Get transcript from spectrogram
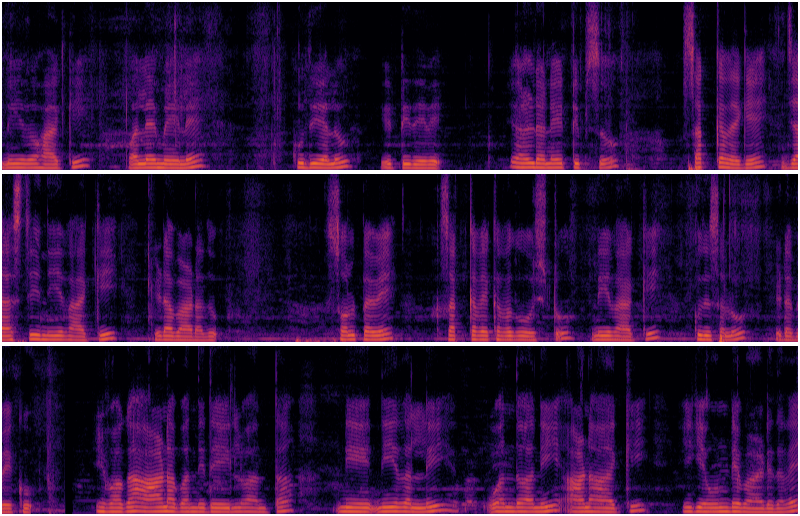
ನೀರು ಹಾಕಿ ಒಲೆ ಮೇಲೆ ಕುದಿಯಲು ಇಟ್ಟಿದ್ದೇವೆ. ಎರಡನೇ ಟಿಪ್ಸು, ಸಕ್ಕರೆಗೆ ಜಾಸ್ತಿ ನೀರು ಹಾಕಿ ಇಡಬಾರದು. ಸ್ವಲ್ಪವೇ ಸಕ್ಕರೆ ಕರಗುವಷ್ಟು ನೀರು ಹಾಕಿ ಕುದಿಸಲು ಇಡಬೇಕು. ಇವಾಗ ಆಣ ಬಂದಿದೆ ಇಲ್ವಾ ಅಂತ ನೀರಲ್ಲಿ ಒಂದು ಹನಿ ಆಣ ಹಾಕಿ ಹೀಗೆ ಉಂಡೆ ಮಾಡಿದರೆ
